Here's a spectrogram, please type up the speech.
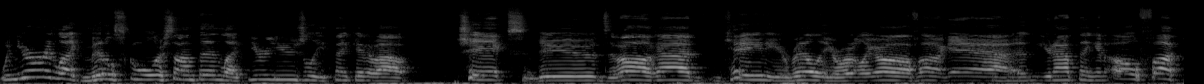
When you're in like middle school or something, like you're usually thinking about chicks and dudes and oh god, Katie or Billy or what, like oh fuck yeah, and you're not thinking oh fuck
